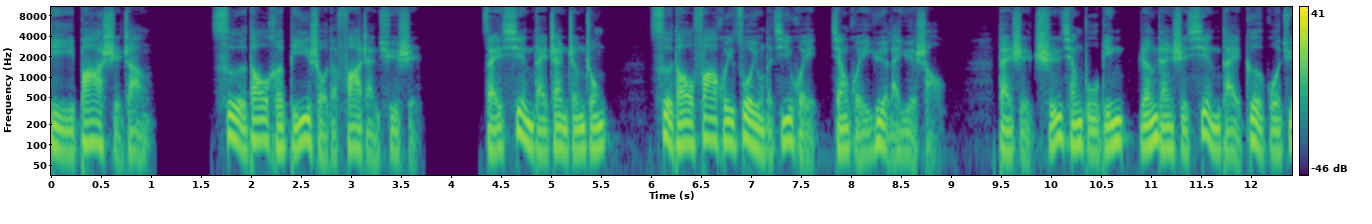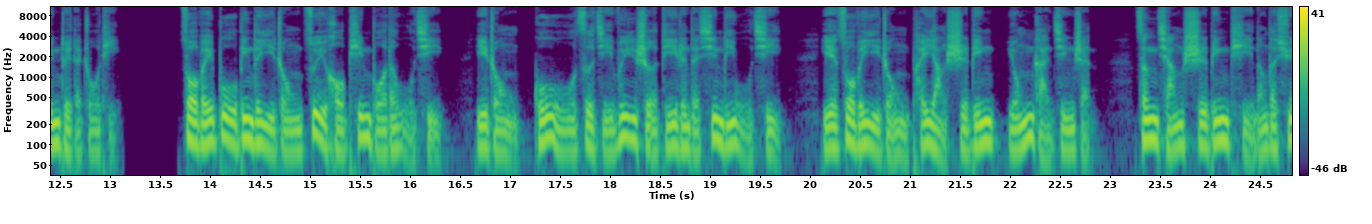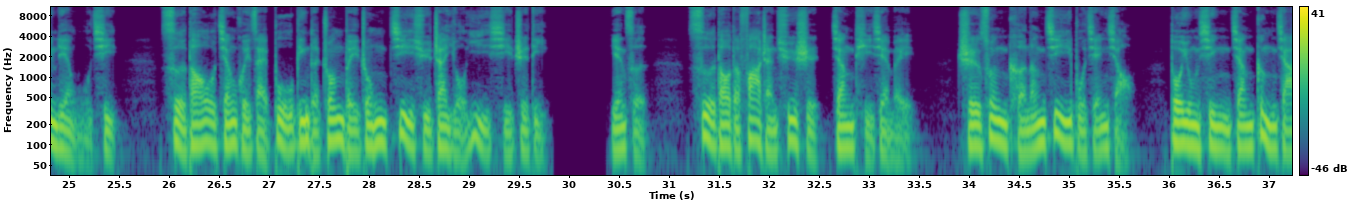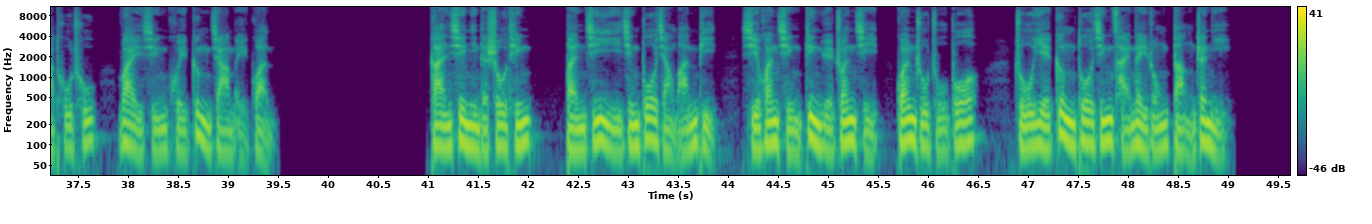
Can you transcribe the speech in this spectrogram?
第八十章，刺刀和匕首的发展趋势。在现代战争中，刺刀发挥作用的机会将会越来越少，但是持枪步兵仍然是现代各国军队的主体。作为步兵的一种最后拼搏的武器，一种鼓舞自己、威慑敌人的心理武器，也作为一种培养士兵勇敢精神、增强士兵体能的训练武器，刺刀将会在步兵的装备中继续占有一席之地。因此，刺刀的发展趋势将体现为尺寸可能进一步减小，多用性将更加突出，外形会更加美观。感谢您的收听，本集已经播讲完毕。喜欢请订阅专辑，关注主播主页，更多精彩内容等着你。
